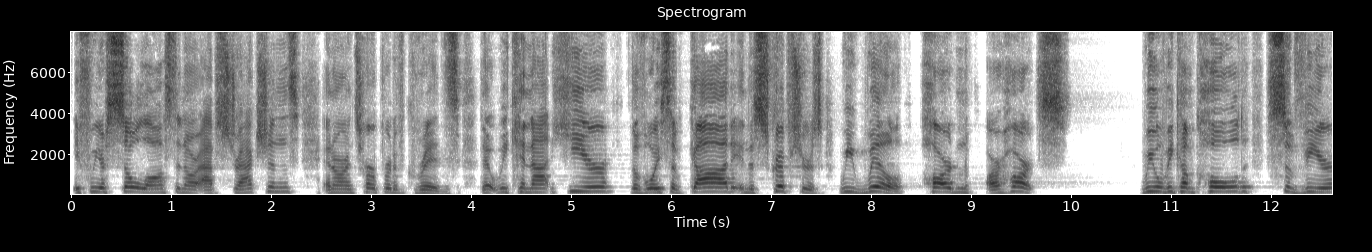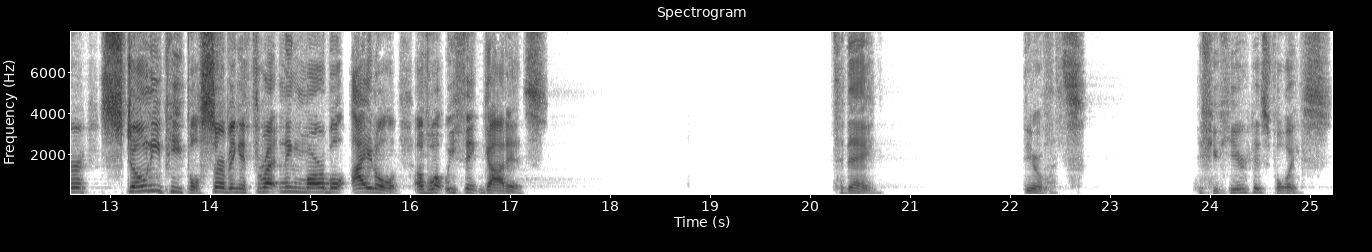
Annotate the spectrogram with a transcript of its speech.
if we are so lost in our abstractions and our interpretive grids that we cannot hear the voice of God in the scriptures, we will harden our hearts. We will become cold, severe, stony people serving a threatening marble idol of what we think God is. Today, dear ones, if you hear his voice,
